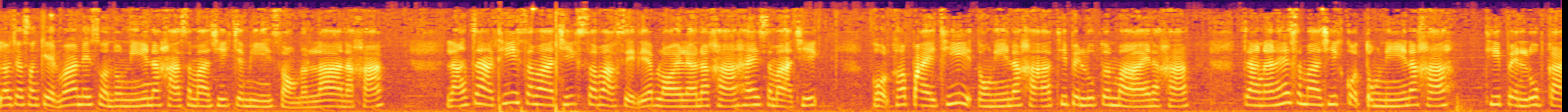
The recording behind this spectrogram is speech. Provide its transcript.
เราจะสังเกตว่าในส่วนตรงนี้นะคะ สมาชิกจะมี 2 ดอลลาร์นะคะ หลังจากที่สมาชิกสมัครเสร็จเรียบร้อยแล้วนะคะ ให้สมาชิกกดเข้าไปที่ตรงนี้นะคะ ที่เป็นรูปต้นไม้นะคะ จากนั้นให้สมาชิกกดตรงนี้นะคะ ที่เป็นรูปกา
